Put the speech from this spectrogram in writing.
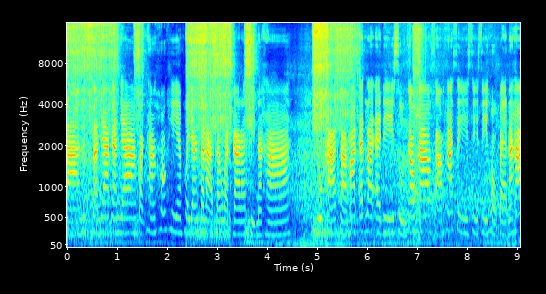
ร้านสั ญญาการยางปักทางห้องเฮียงอำเภอยางตลาดจังหวัดกาฬสินธุ์นะคะลูกค้าสามารถแอดไลน์ไอดี0993544468 นะคะ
